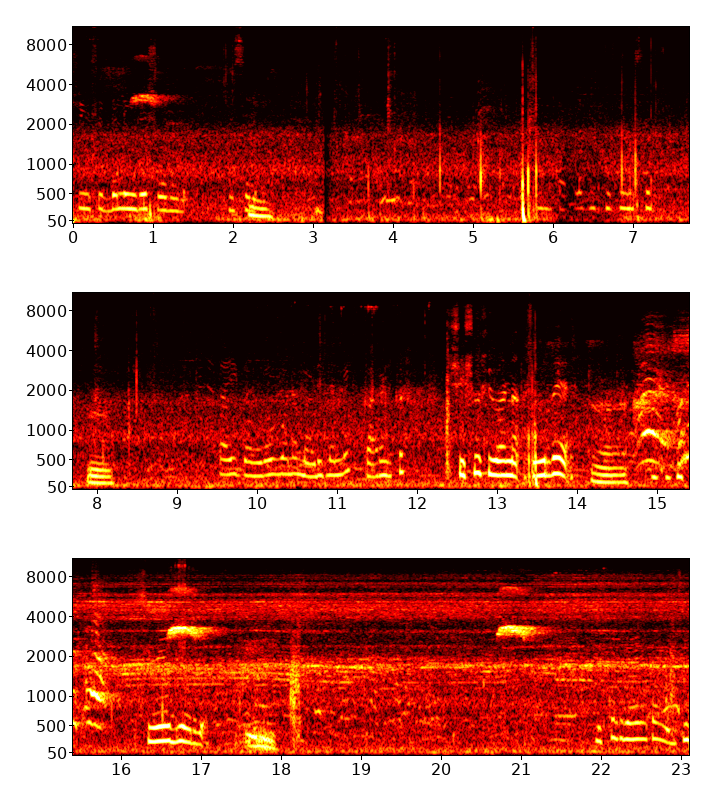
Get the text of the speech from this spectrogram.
ಶ್ರೀ ಸಿದ್ಧಲಿಂಗೇಶ್ವರರು. ಹೆಸರು ಹ್ಞೂ ತಾಯಿ ಗಂಗವ್ವನ ಮಾಡಿದಲ್ಲಿ ಕಾರಣಕ್ಕೆ ಶಿಶು ಶಿವಣ್ಣ ಇವ್ರದೇ ಶಿವಯೋಗಿ ಅವ್ರದ್ದು ಅಜ್ಜಿ.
